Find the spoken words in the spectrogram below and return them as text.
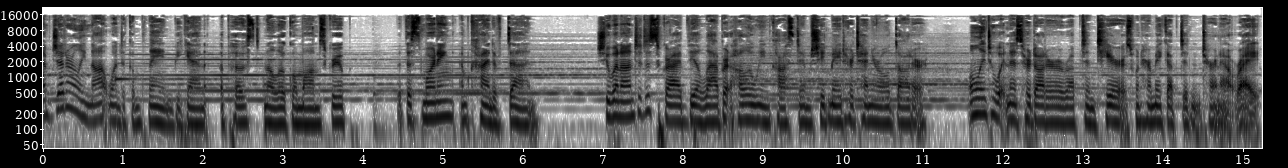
I'm generally not one to complain, began a post in a local mom's group, but this morning I'm kind of done. She went on to describe the elaborate Halloween costume she'd made her 10 year old daughter, only to witness her daughter erupt in tears when her makeup didn't turn out right.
